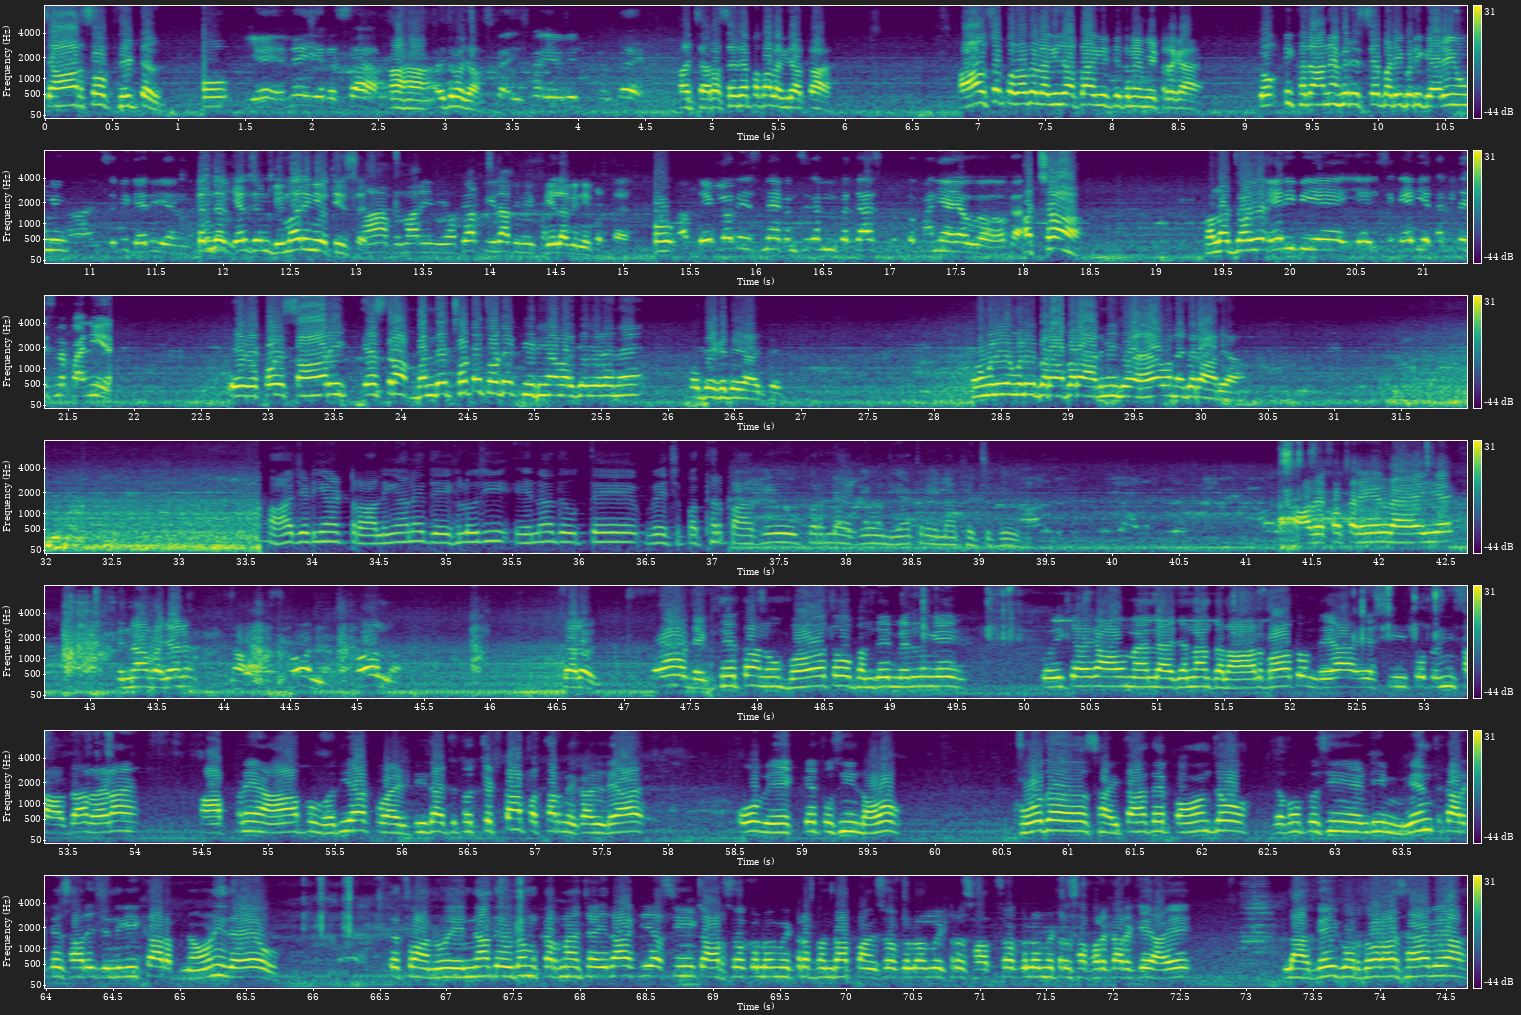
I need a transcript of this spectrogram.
चार सौ फीट। तो ये ना ये रस्सा हाँ हाँ इधर हो जा इसका इसका एवरेज है। अच्छा रस्ते से पता लग जाता है। हाँ उससे पता तो लग ही जाता है कि कितने मीटर का है। तो खदाने फिर इससे बड़ी बड़ी गहरी होंगी। हाँ, इससे भी गहरी है। बीमारी नहीं होती इससे। हाँ, बीमारी नहीं होती और पीला भी नहीं पीला भी नहीं पड़ता है। तो अब देख लो इसमें कम से कम पचास फुट तो पानी आया हुआ होगा। अच्छा मतलब जो ये गहरी भी है ये इससे गहरी है तभी तो इसमें पानी है। ये देखो सारी इस तरह बंदे छोटे छोटे कीड़िया वर्ग जड़े ने वो देखते आज। उंगली उंगली बराबर आदमी जो है वो नज़र आ रहा। ਆ ਜਿਹੜੀਆਂ ਟਰਾਲੀਆਂ ਨੇ, ਦੇਖ ਲਓ ਜੀ, ਇਹਨਾਂ ਦੇ ਉੱਤੇ ਵਿੱਚ ਪੱਥਰ ਪਾ ਕੇ ਉੱਪਰ ਲੈ ਕੇ ਆਉਂਦੀਆਂ ਕਰੇਨਾਂ ਖਿੱਚ ਕੇ। ਆ ਦੇਖੋ, ਕਰੇਨ ਲੈ ਆਈ ਕਿੰਨਾ ਵਜਨ? ਚਲੋ ਉਹ ਦੇਖੇ ਤੁਹਾਨੂੰ ਬਹੁਤ ਉਹ ਬੰਦੇ ਮਿਲਣਗੇ। ਕੋਈ ਕਹੇਗਾ, ਆਓ ਮੈਂ ਲੈ ਜਾਣਾ ਦਲਾਲ ਬਹੁਤ ਹੁੰਦੇ ਆ, ਇਸ ਚੀਜ਼ ਤੋਂ ਤੁਸੀਂ ਸਾਵਧਾਨ ਰਹਿਣਾ ਹੈ। ਆਪਣੇ ਆਪ ਵਧੀਆ ਕੁਆਲਿਟੀ ਦਾ ਜਦੋਂ ਚਿੱਟਾ ਪੱਥਰ ਨਿਕਲ ਰਿਹਾ ਉਹ ਵੇਖ ਕੇ ਤੁਸੀਂ ਲਓ। ਖੁਦ ਸਾਈਟਾਂ ਤੇ ਪਹੁੰਚ ਜਾਓ। ਜਦੋਂ ਤੁਸੀਂ ਇੰਨੀ ਮਿਹਨਤ ਕਰਕੇ ਸਾਰੀ ਜ਼ਿੰਦਗੀ ਘਰ ਬਣਾਉਣ ਹੀ ਰਹੇ ਹੋ, ਤੇ ਤੁਹਾਨੂੰ ਇਹਨਾਂ ਤੇ ਉਦਮ ਕਰਨਾ ਚਾਹੀਦਾ ਕਿ ਅਸੀਂ 400 ਕਿਲੋਮੀਟਰ ਬੰਦਾ 500 ਕਿਲੋਮੀਟਰ 700 ਕਿਲੋਮੀਟਰ ਸਫ਼ਰ ਕਰਕੇ ਆਏ। ਲਾਗੇ ਹੀ ਗੁਰਦੁਆਰਾ ਸਾਹਿਬ ਆ।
